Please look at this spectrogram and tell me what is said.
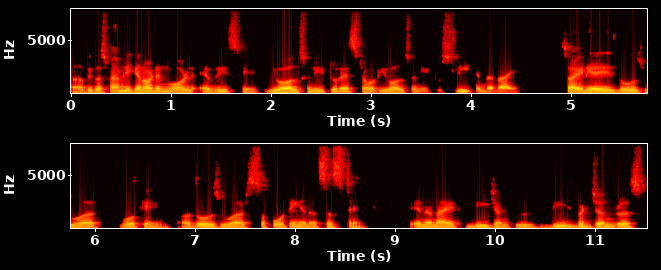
uh, because family cannot involve every state. You also need to rest out. You also need to sleep in the night. So idea is those who are working or those who are supporting and assisting in the night, be gentle, be but generous.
